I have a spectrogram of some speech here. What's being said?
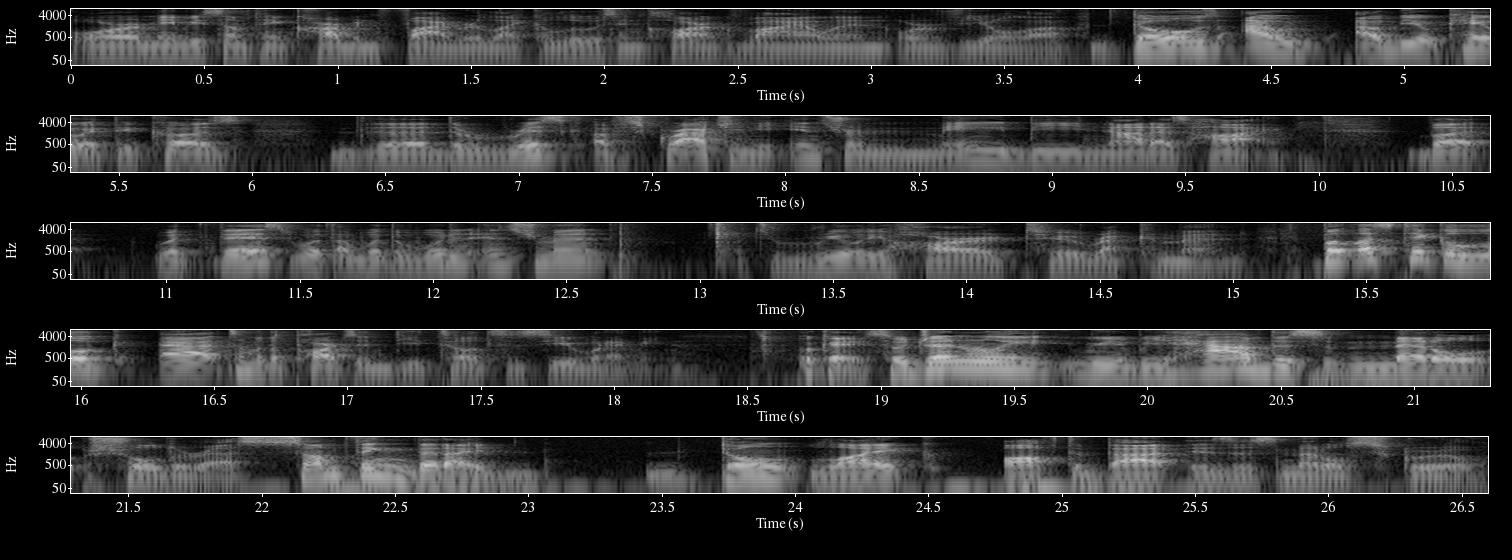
or maybe something carbon fiber like a Luis and Clark violin or viola. Those I would I would be okay with because the the risk of scratching the instrument may be not as high. But with this, with with a wooden instrument, it's really hard to recommend. But let's take a look at some of the parts in detail to see what I mean. Okay, so generally we, we have this metal shoulder rest. Something that I don't like off the bat is this metal screw.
